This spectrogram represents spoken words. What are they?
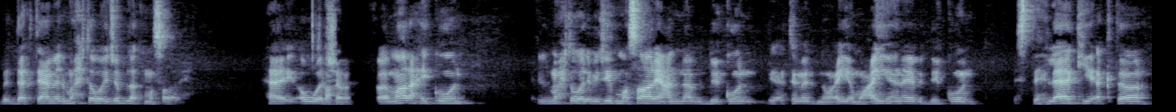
بدك تعمل محتوى يجيب لك مصاري. هاي أول. شغلة. فما راح يكون المحتوى اللي بيجيب مصاري عنا بده يكون بيعتمد نوعية معينة بده يكون استهلاكي أكثر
